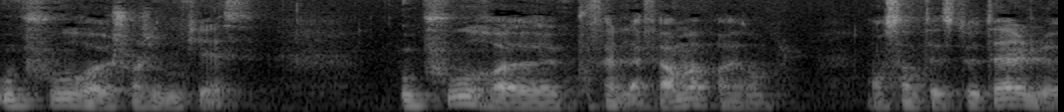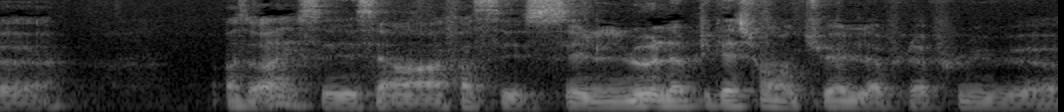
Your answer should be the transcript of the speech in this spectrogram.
ou pour euh, changer une pièce, ou pour, euh, pour faire de la pharma, par exemple. En synthèse totale, euh, ah, c'est vrai, c'est enfin, l'application actuelle la, la plus. euh,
